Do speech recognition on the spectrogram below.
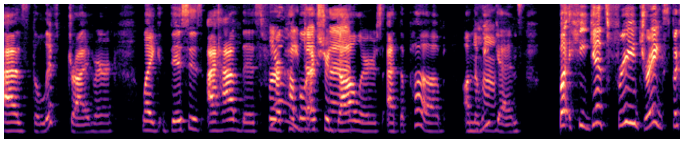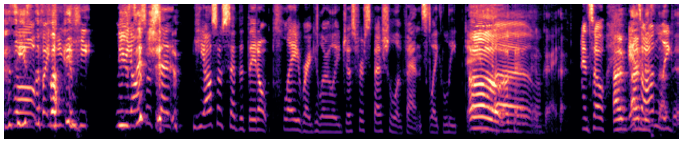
as the Lyft driver, like, this is, I have this for a couple extra that- dollars at the pub on the Uh-huh. weekends, but he gets free drinks because Well, he's the fucking he, he, he musician. also said he also said that they don't play regularly, just for special events like Leap Day. oh, okay, Oh, okay, okay. okay. okay. and so I- I it's missed on Leap bit.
